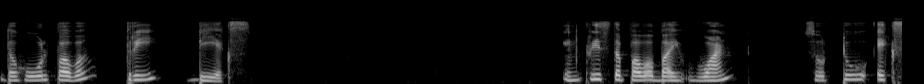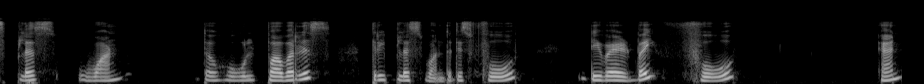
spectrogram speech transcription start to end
the whole power 3 dx. Increase the power by 1. So 2x plus 1 the whole power is 3 plus 1 that is 4 divided by 4 and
